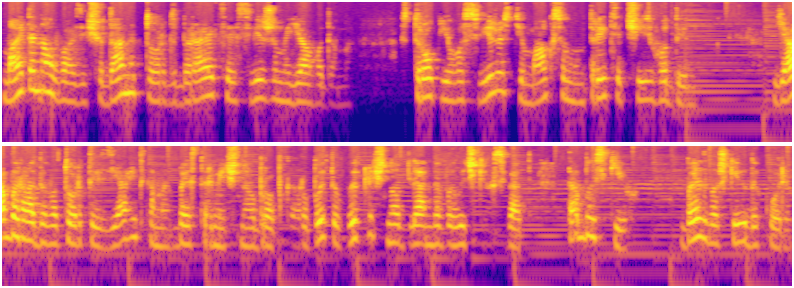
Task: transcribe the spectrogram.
Майте на увазі, що даний торт збирається свіжими ягодами. Строк його свіжості максимум 36 годин. Я би радила торти з ягідками без термічної обробки робити виключно для невеличких свят та близьких, без важких декорів,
